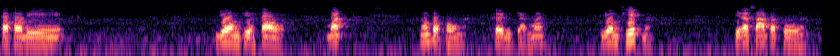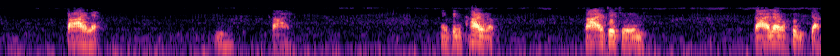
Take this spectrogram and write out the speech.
ก็พอดี โยมที่เฝ้าวัดน้องประพงเคยรู้จักไหมโยมทิพย์ที่รักษาประตูตายแล้วตายให้เป็นไข้หรอกตายเฉยๆตายแล้วก็เพิ่งจัด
